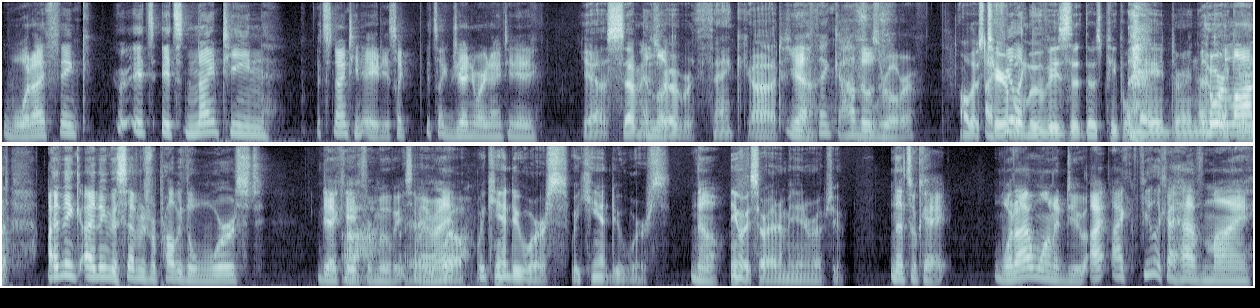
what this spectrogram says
what I think? It's it's nineteen. It's 1980. It's like it's like January 1980. Yeah, the 70s look- are over. Thank God. Yeah, thank God those are over. All those terrible like- movies that those people made during that There were a lot. I think I think the 70s were probably the worst decade for Ah, movies. Am I eh, right? Well, we can't do worse. We can't do worse. no. Anyway, sorry, I don't mean to interrupt you. That's okay. What I want to do, I, I feel like I have my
